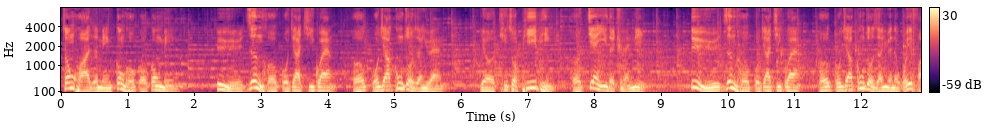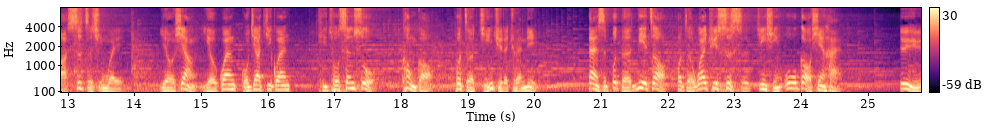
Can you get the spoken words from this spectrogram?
中华人民共和国公民对于任何国家机关和国家工作人员有提出批评和建议的权利。对于任何国家机关和国家工作人员的违法失职行为，有向有关国家机关提出申诉、控告或者检举的权利。但是不得捏造或者歪曲事实进行诬告陷害。对于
